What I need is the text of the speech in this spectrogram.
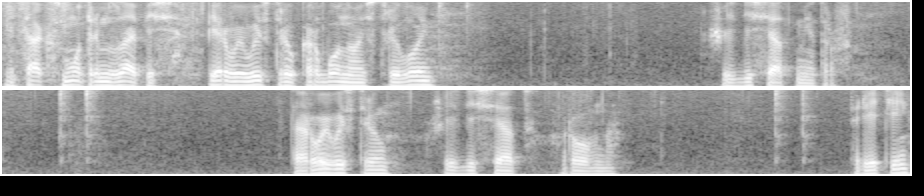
Итак, смотрим запись. Первый выстрел карбоновой стрелой 60 метров. Второй выстрел 60 ровно. Третий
